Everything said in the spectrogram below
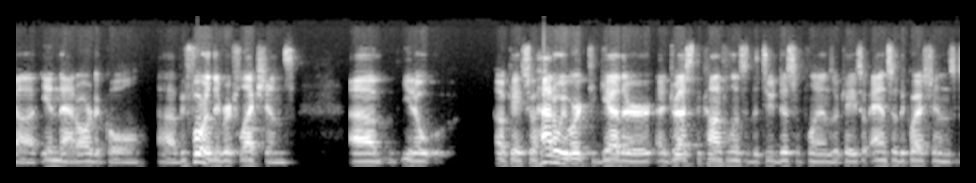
uh, in that article uh, before the reflections. Um, you know, okay, so how do we work together, address the confluence of the two disciplines? Okay, so answer the questions.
